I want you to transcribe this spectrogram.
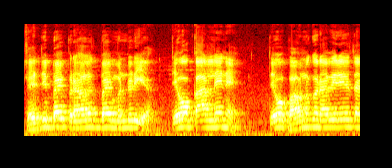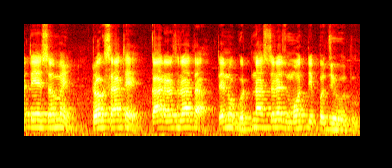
જયદીપભાઈ પ્રહલાદભાઈ મંડળિયા તેઓ કાર લઈને તેઓ ભાવનગર આવી રહ્યા હતા. તે સમયે ટ્રક સાથે કાર અથડાતા તેનું ઘટના સ્થળે જ મોત નીપજ્યું હતું.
